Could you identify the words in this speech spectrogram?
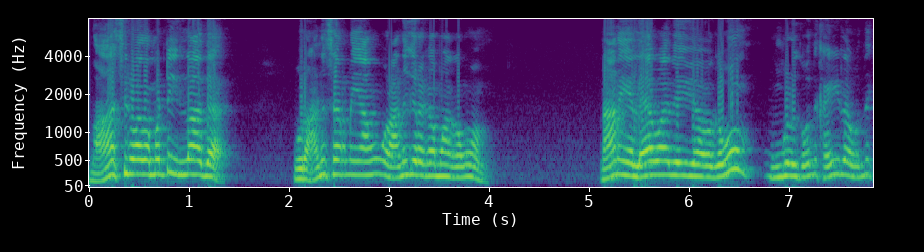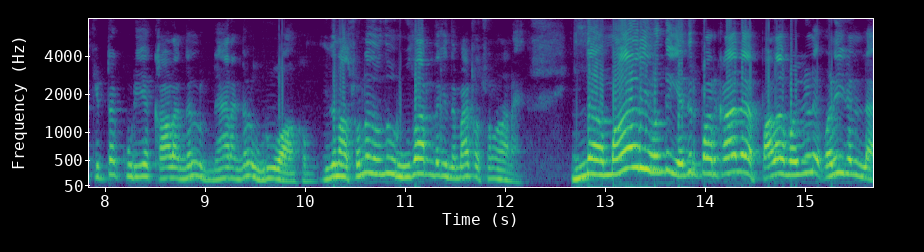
அந்த ஆசீர்வாதம் மட்டும் இல்லாத ஒரு அனுசரணையாகவும் ஒரு அனுகிரகமாகவும் நாணய லேவாதேவியாகவும் உங்களுக்கு வந்து கையில் வந்து கிட்டக்கூடிய காலங்கள் நேரங்கள் உருவாகும். இது நான் சொன்னது வந்து ஒரு உதாரணத்துக்கு இந்த மேட்டரை சொன்னேன் இந்த மாதிரி வந்து எதிர்பார்க்காத பல வழி வழிகளில்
